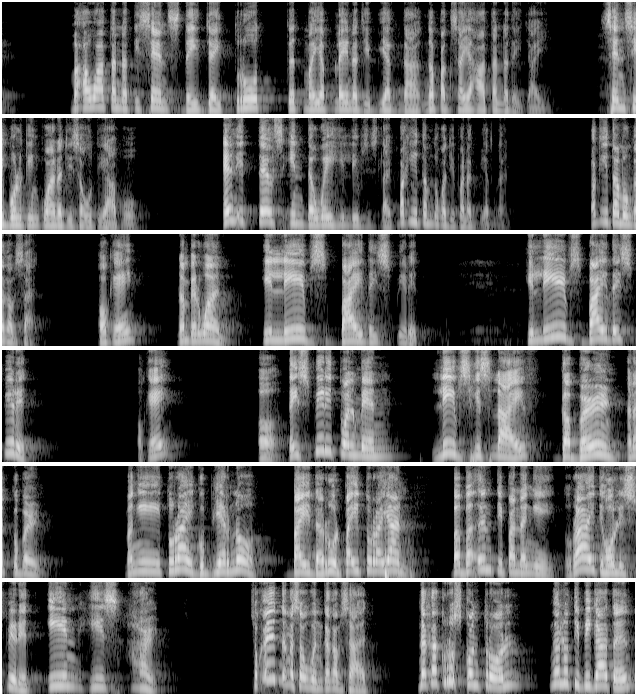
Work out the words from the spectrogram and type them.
maawatan na ti sense dayjay truth ket may apply na di biyag na nga pagsayaatan na dayjay. Sensible king kwa na di sa uti apo. And it tells in the way he lives his life. Pakita mo ka di pa nagbiagnan. Pakita mo ang kakabsat. Okay? Number one, he lives by the Spirit. He lives by the Spirit. Okay? Oh, the spiritual man lives his life governed. Anat govern? Mangi turay, gobyerno, by the rule. Paiturayan, babaan ti panangi turay, ti Holy Spirit in his heart. So kahit nga sawan kakabsat, naka-cruise control, nga no ti bigatan,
